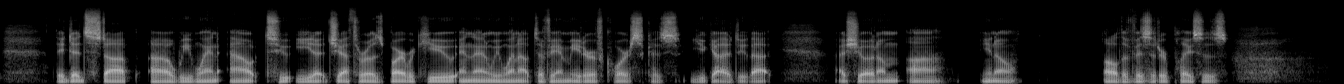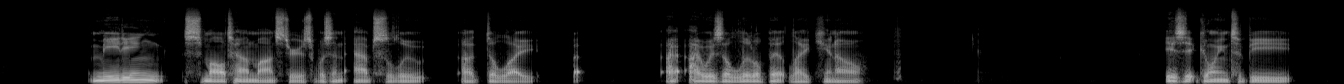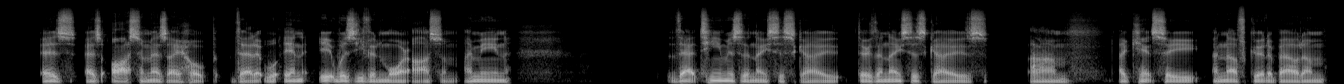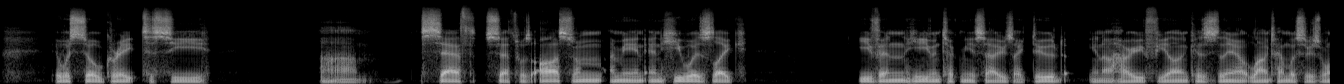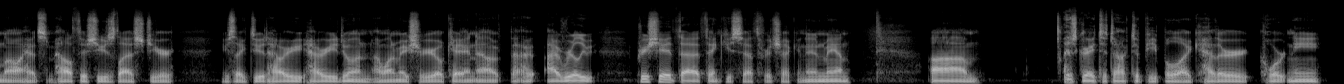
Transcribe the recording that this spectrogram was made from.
they did stop. Uh, we went out to eat at Jethro's barbecue, and then we went out to Van Meter, of course, because you got to do that. I showed them, uh, you know, all the visitor places. Meeting small town monsters was an absolute uh, delight. I, I was a little bit like, you know, is it going to be as as awesome as I hope that it will and it was even more awesome. I mean that team is the nicest guy. They're the nicest guys. Um, I can't say enough good about them. It was so great to see um, Seth. Seth was awesome. I mean, and he was like, even he even took me aside. He was like, "Dude, you know, how are you feeling?" Because you know, longtime listeners will know I had some health issues last year, he's like, dude, how are you, how are you doing? I want to make sure you're okay. And now I, I really appreciate that. Thank you, Seth, for checking in, man. Um, it's great to talk to people like Heather, Courtney.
